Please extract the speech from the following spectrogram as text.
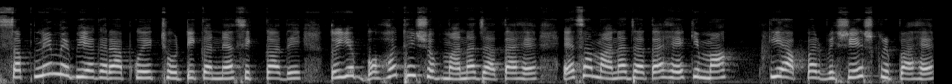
सपने में भी अगर आपको एक छोटी कन्या सिक्का दे तो ये बहुत ही शुभ माना जाता है। ऐसा माना जाता है कि माँ की आप पर विशेष कृपा है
